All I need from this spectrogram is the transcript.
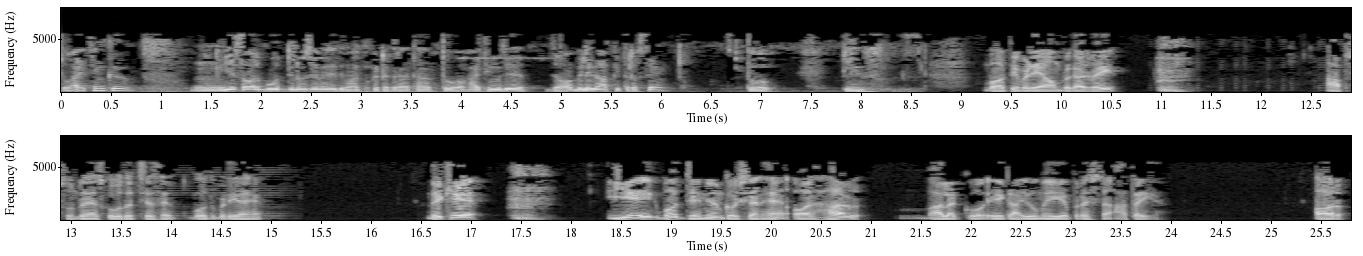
तो आई थिंक ये सवाल बहुत दिनों से मेरे दिमाग में खटक रहा था तो आई थिंक मुझे जवाब मिलेगा आपकी तरफ़ से तो प्लीज़ बहुत ही बढ़िया, ओम प्रकाश भाई। आप सुन रहे हैं इसको बहुत अच्छे से, बहुत बढ़िया है। देखिए, ये एक बहुत जेन्युइन क्वेश्चन है, और हर बालक को एक आयु में ये प्रश्न आता ही है। और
